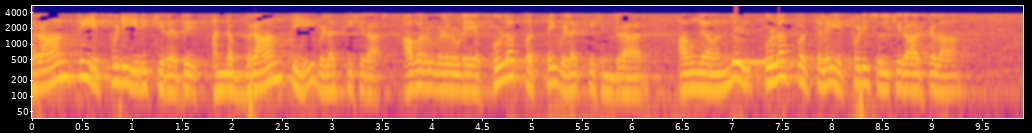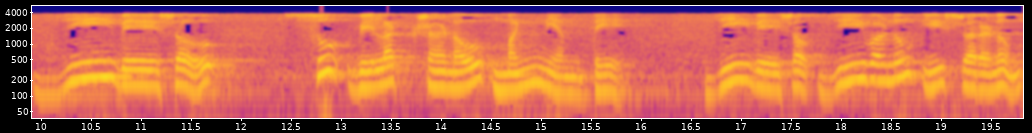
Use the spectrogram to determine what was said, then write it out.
பிராந்தி எப்படி இருக்கிறது? அந்த பிராந்தியை விளக்குகிறார். அவர்களுடைய குழப்பத்தை விளக்குகின்றார். அவங்க வந்து குழப்பத்தில் எப்படி சொல்கிறார்களா? ஜீவேஷோ சுவிலக்ஷணௌ மன்யந்தே. ஜீவேஷோ ஜீவனும் ஈஸ்வரனும்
